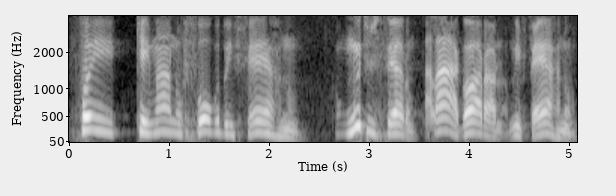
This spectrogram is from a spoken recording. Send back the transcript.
foi queimar no fogo do inferno. Muitos disseram, está lá agora no inferno.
